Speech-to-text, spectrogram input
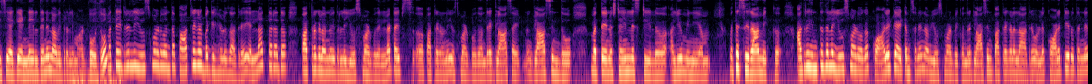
ಈಸಿಯಾಗಿ ಎಣ್ಣೆ ಇಲ್ಲದೇ ನಾವು ಇದರಲ್ಲಿ ಮಾಡ್ಬೋದು. ಮತ್ತು ಇದರಲ್ಲಿ ಯೂಸ್ ಮಾಡುವಂಥ ಪಾತ್ರೆಗಳ ಬಗ್ಗೆ ಹೇಳೋದಾದರೆ, ಎಲ್ಲ ಥರದ ಪಾತ್ರೆಗಳನ್ನು ಇದರಲ್ಲಿ ಯೂಸ್ ಮಾಡ್ಬೋದು. ಎಲ್ಲ ಟೈಪ್ಸ್ ಪಾತ್ರೆಗಳನ್ನು ಯೂಸ್ ಮಾಡ್ಬೋದು. ಅಂದರೆ ಗ್ಲಾಸ್ ಐಟ್ ಗ್ಲಾಸಿಂದು ಮತ್ತು ಏನು ಸ್ಟೈನ್ಲೆಸ್ ಸ್ಟೀಲ್ ಅಲ್ಯೂಮಿನಿಯಂ ಮತ್ತು ಸಿರಾಮಿಕ್ ಆದರೆ ಇಂಥದ್ದೆಲ್ಲ ಯೂಸ್ ಮಾಡುವಾಗ ಕ್ವಾಲಿಟಿ ಐಟಮ್ಸನ್ನೇ ನಾವು ಯೂಸ್ ಮಾಡಬೇಕು. ಅಂದರೆ ಗ್ಲಾಸಿನ ಪಾತ್ರೆಗಳೆಲ್ಲ ಆದರೆ ಒಳ್ಳೆ ಕ್ವಾಲಿಟಿ ಇರೋದನ್ನೇ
